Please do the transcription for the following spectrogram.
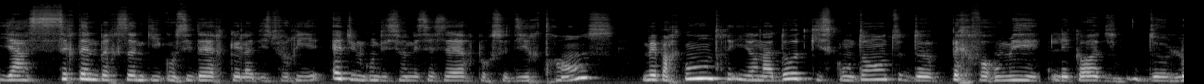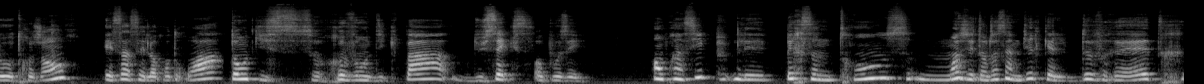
Il y a certaines personnes qui considèrent que la dysphorie est une condition nécessaire pour se dire trans. Mais par contre, il y en a d'autres qui se contentent de performer les codes de l'autre genre. Et ça, c'est leur droit tant qu'ils se revendiquent pas du sexe opposé. En principe, les personnes trans, moi j'ai tendance à me dire qu'elles devraient être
